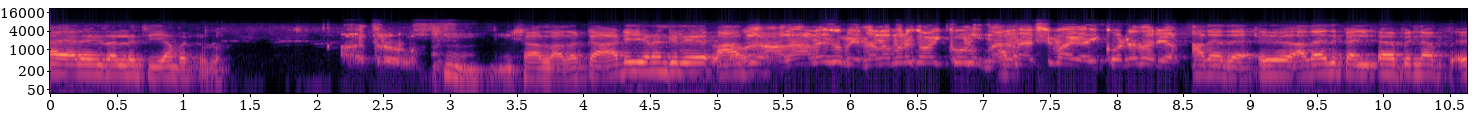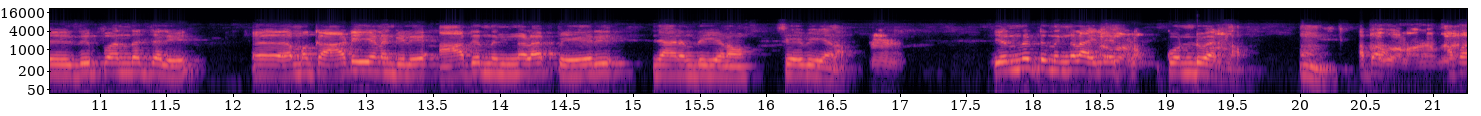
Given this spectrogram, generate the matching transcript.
ആയാലേ ഇതെല്ലാം ചെയ്യാൻ പറ്റുള്ളൂ. അത്രേ ഉള്ളൂ. ഇൻഷാല്ലാ അതൊക്കെ ആഡ് ചെയ്യണമെങ്കിൽ ആയിക്കോളും മാക്സിമം ആയിക്കോട്ടെ അതെ. അതെ അതായത് പിന്നെ ഇതിപ്പോ എന്താ വെച്ചാൽ നമുക്ക് ആഡ് ചെയ്യണമെങ്കിൽ ആദ്യം നിങ്ങളെ പേര് ഞാൻ എന്ത് ചെയ്യണം? സേവ് ചെയ്യണം. എന്നിട്ട് നിങ്ങൾ അതിലേക്ക് കൊണ്ടുവരണം. അപ്പൊ അപ്പൊ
